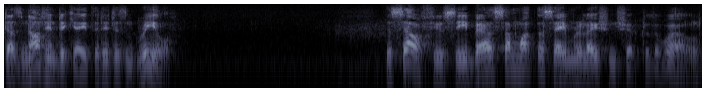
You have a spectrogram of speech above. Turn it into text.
does not indicate that it isn't real. The self, you see, bears somewhat the same relationship to the world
